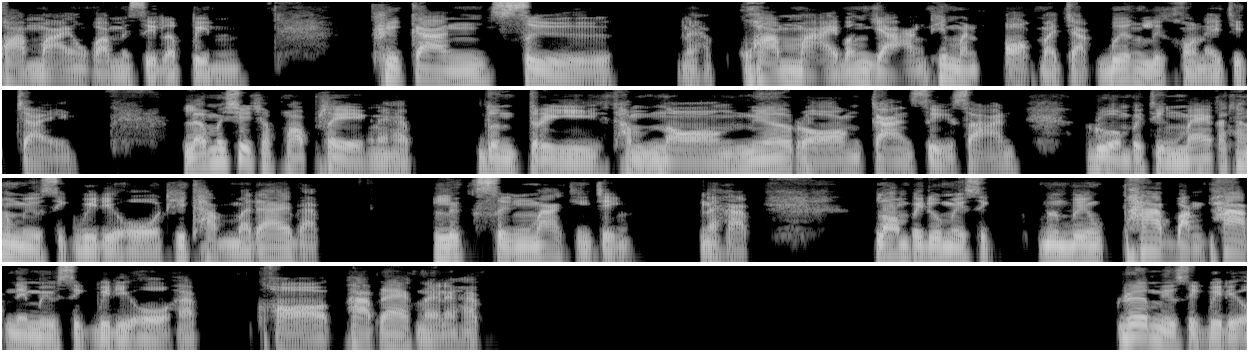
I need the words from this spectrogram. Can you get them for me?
ความหมายของความเป็นศิลปิน คือการสื่อนะครับ ความหมายบางอย่างที่มันออกมาจากเบื้องลึกของในจิตใจ แล้วไม่ใช่เฉพาะเพลงนะครับ ดนตรีทำนอง เนื้อร้องการสื่อสาร รวมไปถึงแม้กระทั่งมิวสิกวิดีโอที่ทำมาได้แบบลึกซึ้งมากจริง ๆนะครับ ลองไปดู music ภาพบางภาพในมิวสิกวิดีโอครับ ขอภาพแรกหน่อยนะครับ เริ่มมิวสิกวิดีโอ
